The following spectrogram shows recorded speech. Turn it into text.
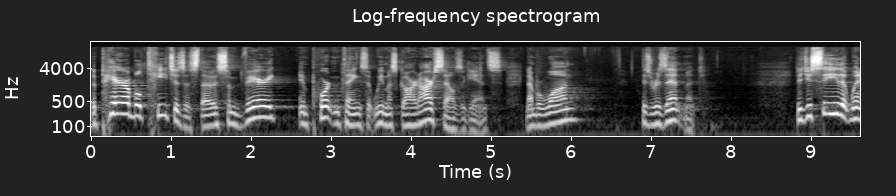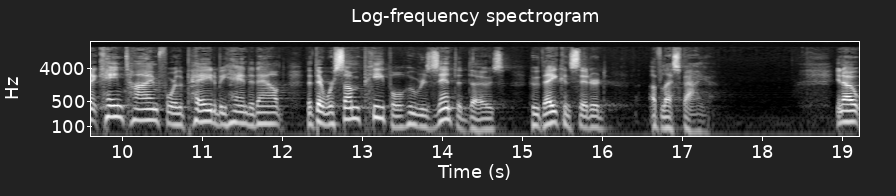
The parable teaches us, though, some very important things that we must guard ourselves against. Number one is resentment. Did you see that when it came time for the pay to be handed out, that there were some people who resented those who they considered of less value? You know,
